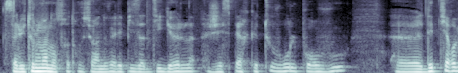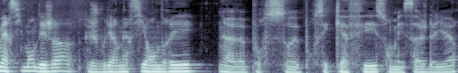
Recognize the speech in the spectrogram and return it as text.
Salut tout le monde, on se retrouve sur un nouvel épisode d'Eagle. J'espère que tout roule pour vous. Euh, des petits remerciements déjà. Je voulais remercier André euh, pour, pour ses cafés, son message d'ailleurs.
